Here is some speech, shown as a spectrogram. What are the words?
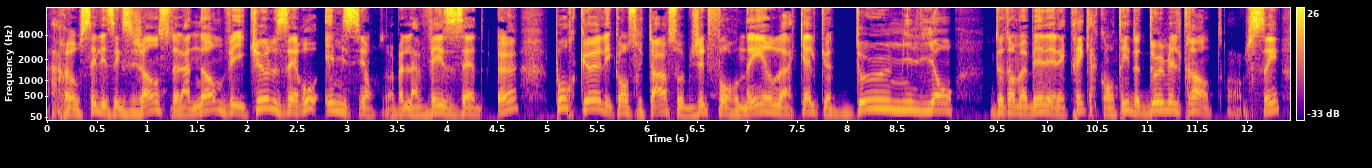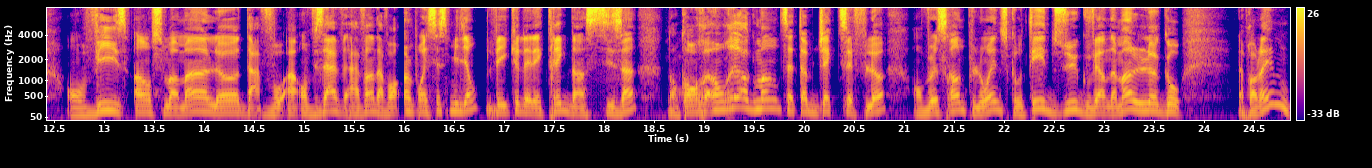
à rehausser les exigences de la norme véhicule zéro émission, ça s'appelle la VZE, pour que les constructeurs soient obligés de fournir là, quelques 2 millions d'automobiles électriques à compter de 2030. On le sait, on vise en ce moment là d'avoir, on visait avant d'avoir 1,6 million de véhicules électriques dans 6 ans. Donc on, on réaugmente cet objectif-là. On veut se rendre plus loin du côté du gouvernement Legault. Le problème,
